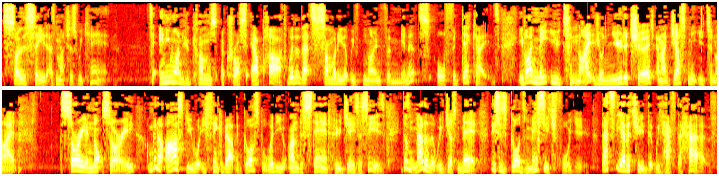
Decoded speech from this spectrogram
sow the seed as much as we can to anyone who comes across our path, whether that's somebody that we've known for minutes or for decades. If I meet you tonight, if you're new to church and I just meet you tonight, sorry and not sorry, I'm going to ask you what you think about the gospel, whether you understand who Jesus is. It doesn't matter that we've just met. This is God's message for you. That's the attitude that we have to have.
